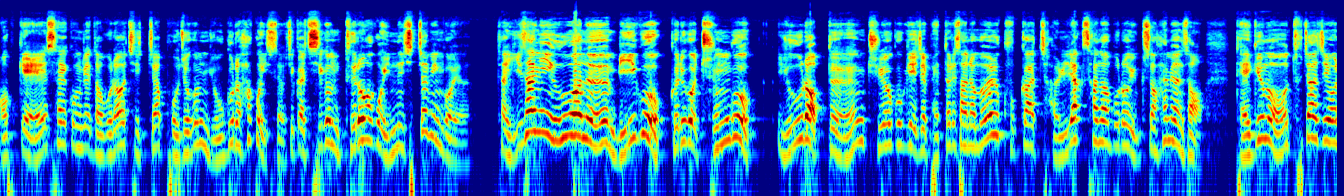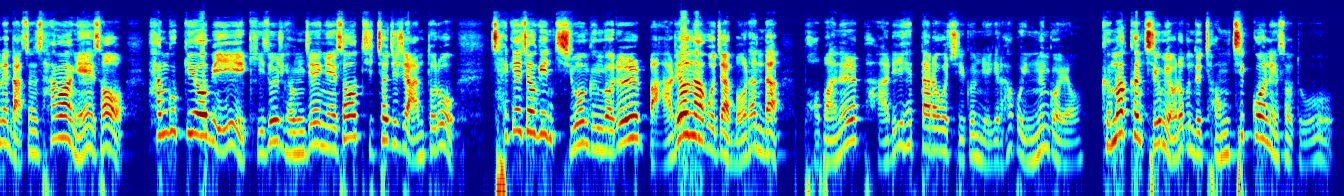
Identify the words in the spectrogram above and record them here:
업계에 세공제 더불어 직접 보조금 요구를 하고 있어요. 그러니까 지금 들어가고 있는 시점인 거예요. 자, 이상희 의원은 미국, 그리고 중국, 유럽 등 주요국이 이제 배터리 산업을 국가 전략 산업으로 육성하면서 대규모 투자 지원에 나선 상황에서 한국 기업이 기술 경쟁에서 뒤처지지 않도록 체계적인 지원 근거를 마련하고자 뭘 한다? 법안을 발의했다라고 지금 얘기를 하고 있는 거예요. 그만큼 지금 여러분들 정치권에서도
